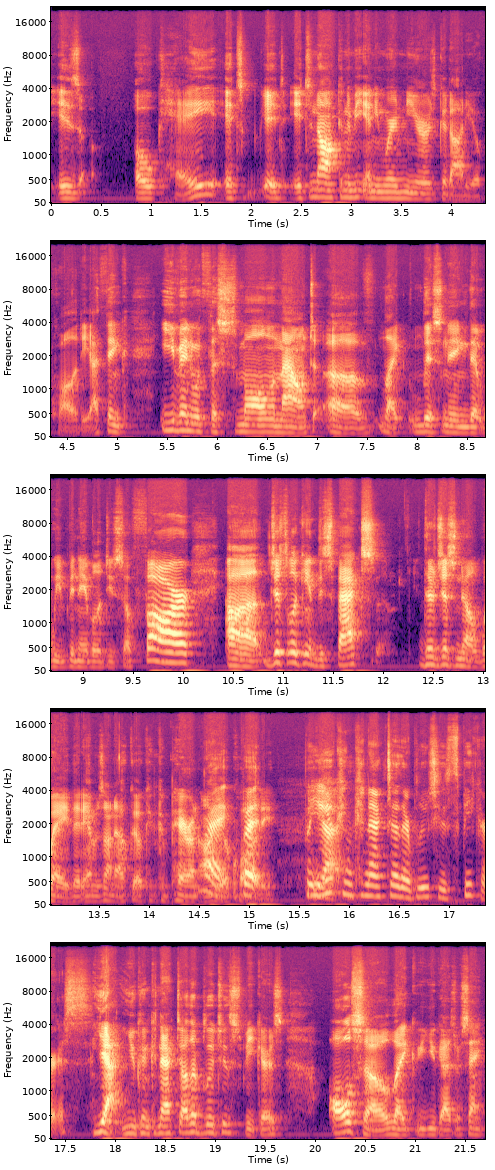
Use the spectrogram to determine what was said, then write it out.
is okay it's it, it's not going to be anywhere near as good audio quality i think even with the small amount of like listening that we've been able to do so far uh, just looking at the specs there's just no way that amazon echo can compare on audio right, quality but but Yeah. you can connect other Bluetooth speakers. yeah, you can connect other Bluetooth speakers. Also, like you guys were saying,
